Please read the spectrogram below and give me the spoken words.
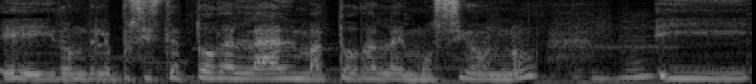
Eh, y donde le pusiste toda el alma, toda la emoción, ¿no? y,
